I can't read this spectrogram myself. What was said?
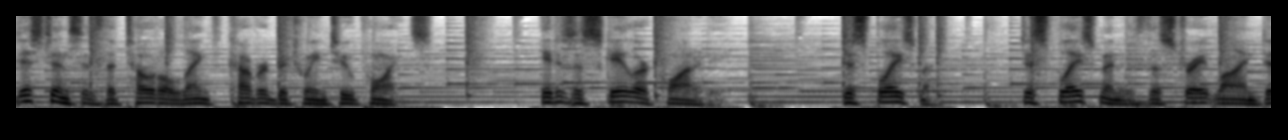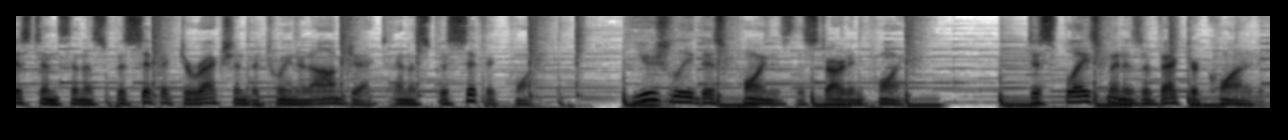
Distance is the total length covered between two points. It is a scalar quantity. Displacement. Displacement is the straight line distance in a specific direction between an object and a specific point. Usually this point is the starting point. Displacement is a vector quantity.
